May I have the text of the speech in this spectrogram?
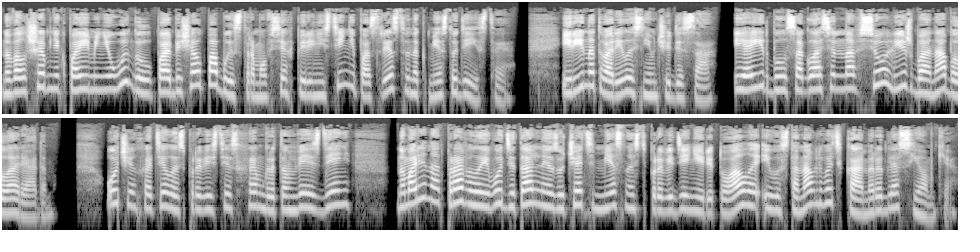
но волшебник по имени Уигл пообещал по-быстрому всех перенести непосредственно к месту действия. Ирина творила с ним чудеса, и Аид был согласен на все, лишь бы она была рядом. Очень хотелось провести с Хемгретом весь день, но Марина отправила его детально изучать местность проведения ритуала и устанавливать камеры для съемки.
